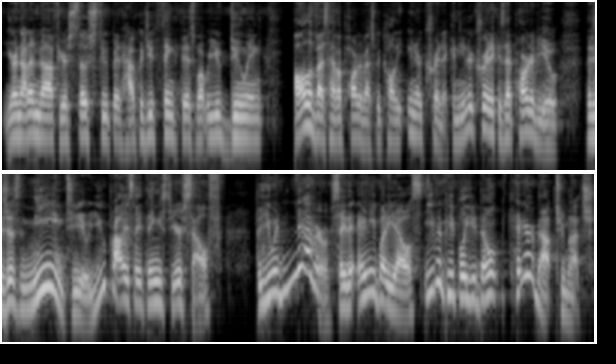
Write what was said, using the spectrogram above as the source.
you're not enough, you're so stupid, how could you think this, what were you doing? All of us have a part of us we call the inner critic. And the inner critic is that part of you that is just mean to you. You probably say things to yourself that you would never say to anybody else, even people you don't care about too much,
